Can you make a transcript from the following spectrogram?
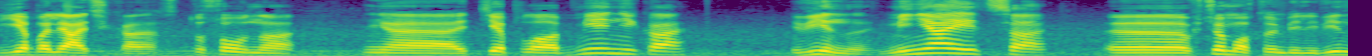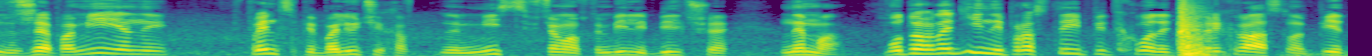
є болячка стосовно е, теплообмінника. Він міняється. Е, в цьому автомобілі він вже поміняний. В принципі, болючих місць в цьому автомобілі більше нема. Мотор надійний, простий, підходить прекрасно під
